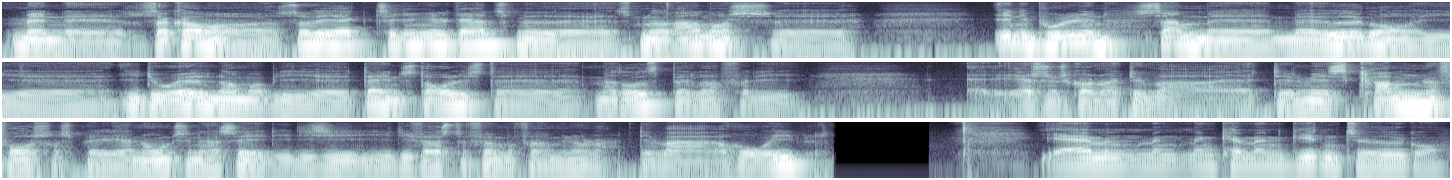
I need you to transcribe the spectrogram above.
men øh, så kommer, så vil jeg til gengæld gerne smide, øh, smide Ramos øh, ind i puljen sammen med, med Ødegaard i, øh, i duellen om at blive øh, dagens dårligste øh, Madrid-spiller, fordi jeg synes godt nok, det var det, det mest skræmmende forsvarsspil, jeg nogensinde har set i de, i de første 45 minutter. Det var horribelt. Ja, men, men, men kan man give den til Ødegaard?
